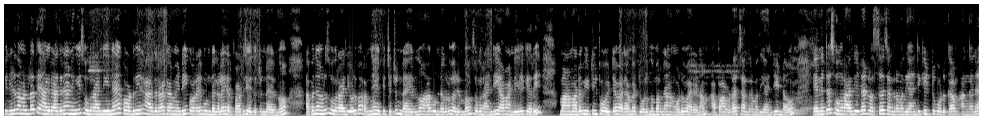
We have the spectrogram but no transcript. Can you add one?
പിന്നീട് നമ്മളുടെ ത്യാഗരാജനാണെങ്കിൽ സുഹ്റാന്റീനെ കോടതിയിൽ ഹാജരാക്കാൻ വേണ്ടി കുറേ ഗുണ്ടകളെ ഏർപ്പാട് ചെയ്തിട്ടുണ്ടായിരുന്നു. അപ്പോൾ ഞങ്ങൾ സുഹ്റാന്റിയോട് പറഞ്ഞ് ഏൽപ്പിച്ചിട്ടുണ്ടായിരുന്നു. ആ ഗുണ്ടകൾ വരുമ്പം സുഹ്റാന്റി ആ വണ്ടിയിൽ കയറി മാമയുടെ വീട്ടിൽ പോയിട്ടേ വരാൻ പറ്റുള്ളൂ എന്ന് പറഞ്ഞാൽ അങ്ങോട്ട് വരണം. അപ്പോൾ അവിടെ ചന്ദ്രമതി ആന്റി ഉണ്ടാവും. എന്നിട്ട് സുഹ്റാന്റിയുടെ ഡ്രസ്സ് ചന്ദ്രമതി ആന്റിക്ക് ഇട്ട് കൊടുക്കാം. അങ്ങനെ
